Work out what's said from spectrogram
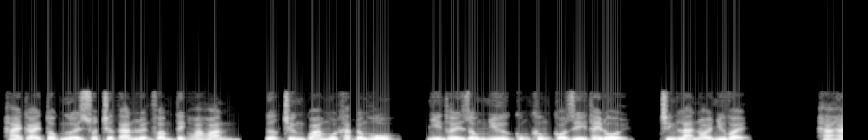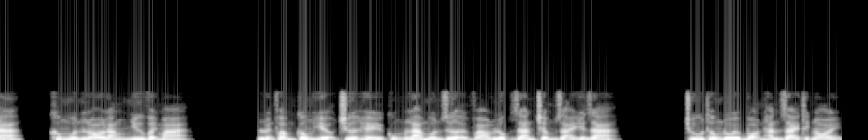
Hai cái tộc người xuất trước ăn luyện phẩm tích hoa hoàn, ước chừng qua một khắc đồng hồ, nhìn thấy giống như cũng không có gì thay đổi, chính là nói như vậy. Ha ha, không muốn lo lắng như vậy mà. Luyện phẩm công hiệu chưa hề cũng là muốn dựa vào lúc gian chậm rãi hiện ra. Chu thông đối bọn hắn giải thích nói,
